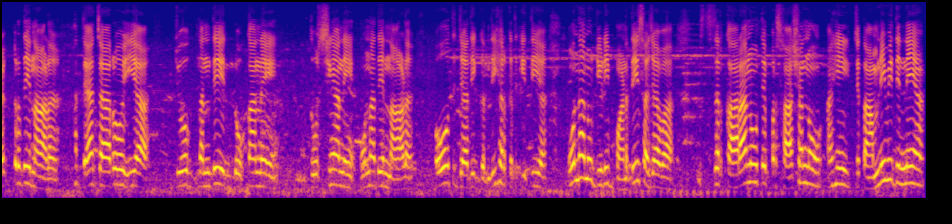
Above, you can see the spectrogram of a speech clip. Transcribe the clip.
ਡਾਕਟਰ ਦੇ ਨਾਲ ਹੱਤਿਆਚਾਰ ਹੋਈ ਆ ਜੋ ਗੰਦੇ ਲੋਕਾਂ ਨੇ ਦੋਸ਼ੀਆਂ ਨੇ ਉਹਨਾਂ ਦੇ ਨਾਲ ਬਹੁਤ ਜ਼ਿਆਦਾ ਗੰਦੀ ਹਰਕਤ ਕੀਤੀ ਆ। ਉਹਨਾਂ ਨੂੰ ਜਿਹੜੀ ਬਣਦੀ ਸਜ਼ਾ ਵਾ ਸਰਕਾਰਾਂ ਨੂੰ ਤੇ ਪ੍ਰਸ਼ਾਸਨ ਨੂੰ ਅਸੀਂ ਚੇਤਾਵਨੀ ਵੀ ਦਿੰਨੇ ਆ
